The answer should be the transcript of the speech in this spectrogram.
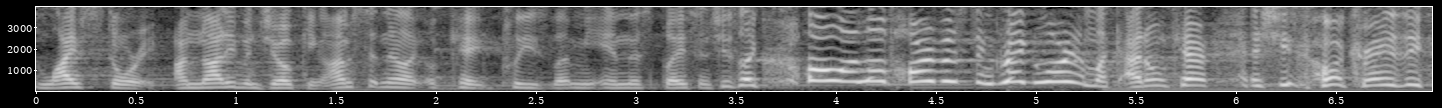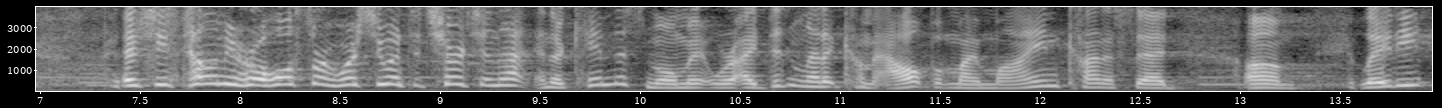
life story. I'm not even joking. I'm sitting there like, okay, please let me in this place. And she's like, oh, I love Harvest and Greg Laurie. I'm like, I don't care. And she's going crazy. And she's telling me her whole story, where she went to church and that. And there came this moment where I didn't let it come out, but my mind kind of said, um, lady,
